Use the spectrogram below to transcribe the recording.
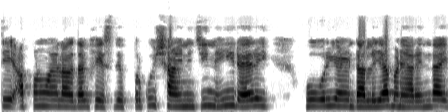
ਤੇ ਆਪਾਂ ਨੂੰ ਐ ਲੱਗਦਾ ਵੀ ਫੇਸ ਦੇ ਉੱਪਰ ਕੋਈ ਸ਼ਾਈਨ ਜੀ ਨਹੀਂ ਰਹਿ ਰਹੀ, ਹੋਰ ਹੀ ਐ ਡਲ ਜਿਹਾ ਬਣਿਆ ਰਹਿੰਦਾ ਏ।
